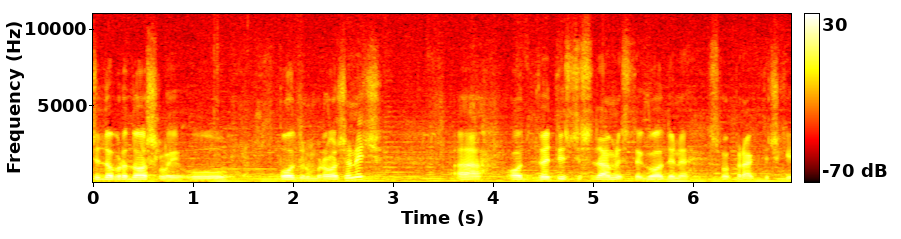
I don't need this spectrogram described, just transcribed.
Dobrodošli u podrum Rožanić. Od 2017. godine smo praktički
